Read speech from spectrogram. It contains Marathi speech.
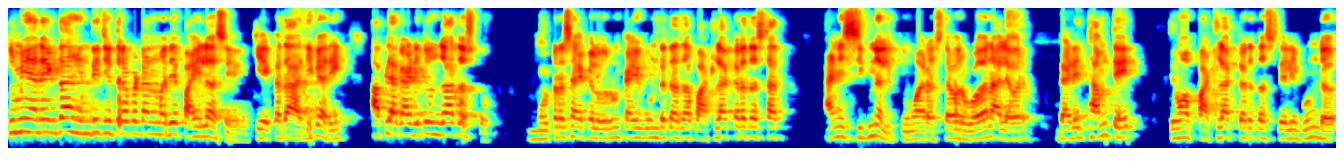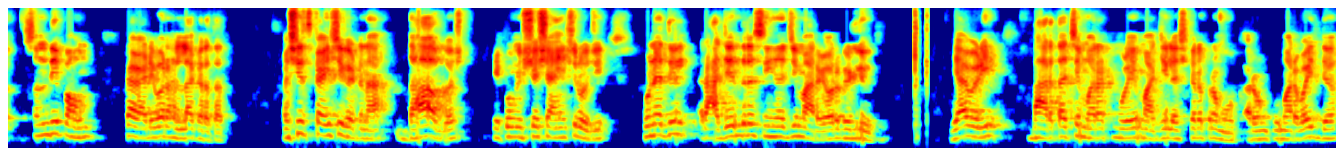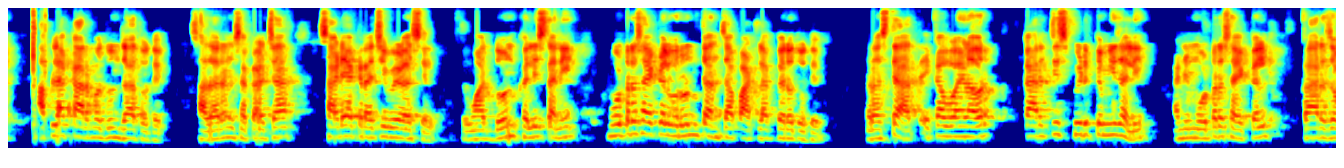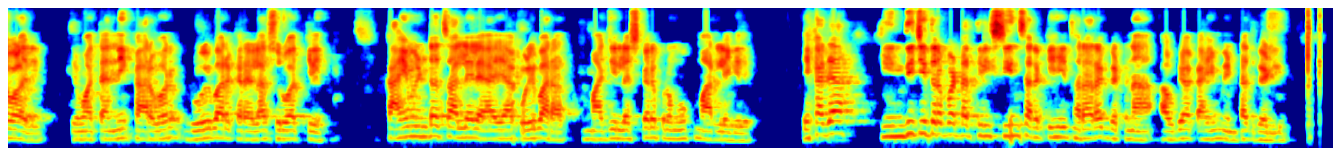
तुम्ही अनेकदा हिंदी चित्रपटांमध्ये पाहिलं असेल की एखादा अधिकारी आपल्या गाडीतून जात असतो. मोटरसायकलवरून काही गुंड त्याचा पाठलाग करत असतात आणि सिग्नल किंवा रस्त्यावर वळण आल्यावर गाडी थांबते तेव्हा पाठलाग करत असलेली गुंड संधी पाहून त्या गाडीवर हल्ला करतात. अशीच काहीशी घटना दहा ऑगस्ट एकोणीसशे शहाऐंशी रोजी पुण्यातील राजेंद्र सिंहजी मार्गावर घडली होती. यावेळी भारताचे मराठमोळे माजी लष्कर प्रमुख अरुण कुमार वैद्य आपल्या कारमधून जात होते. साधारण सकाळच्या साडे अकराची वेळ असेल तेव्हा दोन खलिस्तानी मोटरसायकलवरून त्यांचा पाठलाग करत होते. रस्त्यात एका वळणावर कारची स्पीड कमी झाली आणि मोटरसायकल कार जवळ आली. तेव्हा त्यांनी कारवर गोळीबार करायला सुरुवात केली. काही मिनिटं चाललेल्या या गोळीबारात माजी लष्कर प्रमुख मारले गेले. एखाद्या हिंदी चित्रपटातील सीन सारखी ही थरारक घटना अवघ्या काही मिनिटात घडली.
